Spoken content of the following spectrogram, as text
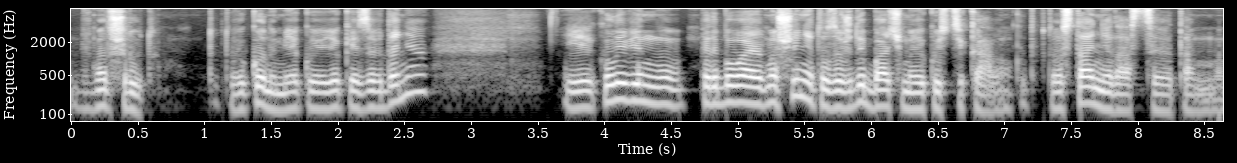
в маршрут, тобто виконує яке, яке завдання. І коли він перебуває в машині, то завжди бачимо якусь цікавинку. Тобто останній раз це там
